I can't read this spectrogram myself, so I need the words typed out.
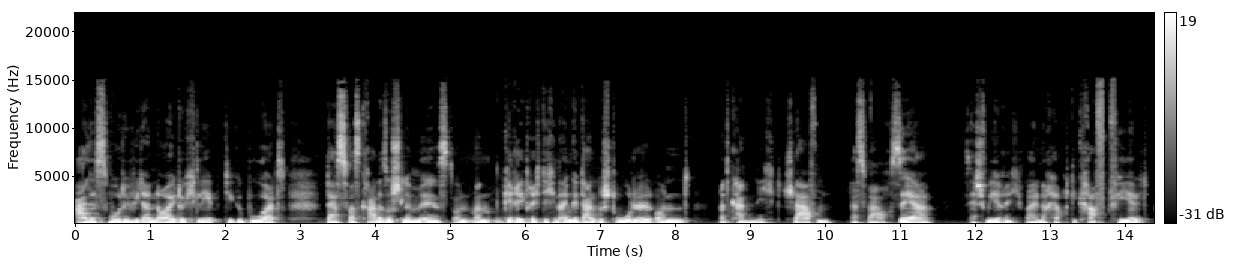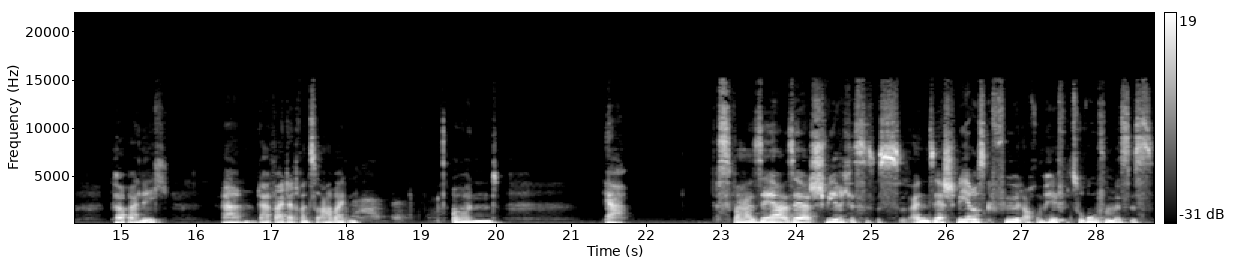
Alles wurde wieder neu durchlebt, die Geburt, das, was gerade so schlimm ist. Und man gerät richtig in einen Gedankenstrudel und man kann nicht schlafen. Das war auch sehr, sehr schwierig, weil nachher auch die Kraft fehlt, körperlich, ähm, da weiter dran zu arbeiten. Und ja, es war sehr, sehr schwierig. Es ist ein sehr schweres Gefühl, auch um Hilfe zu rufen. Es ist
